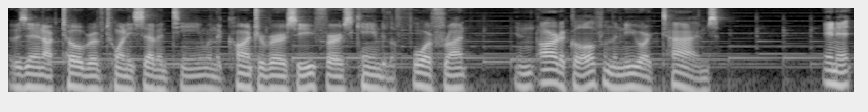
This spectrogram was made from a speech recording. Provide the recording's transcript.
It was in October of 2017 when the controversy first came to the forefront in an article from the New York Times. In it,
